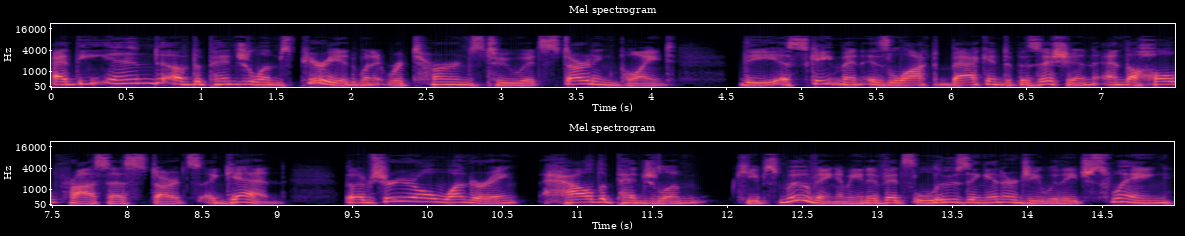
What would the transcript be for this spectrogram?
At the end of the pendulum's period, when it returns to its starting point, the escapement is locked back into position and the whole process starts again. But I'm sure you're all wondering how the pendulum keeps moving. I mean, if it's losing energy with each swing,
